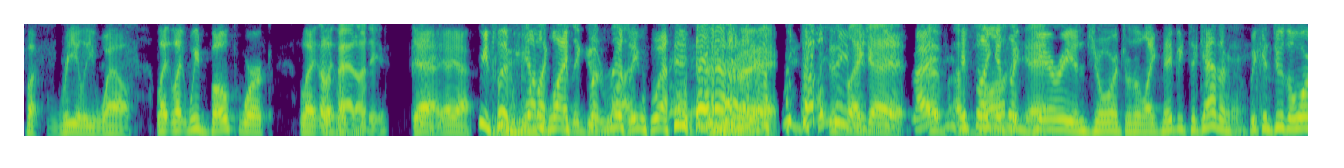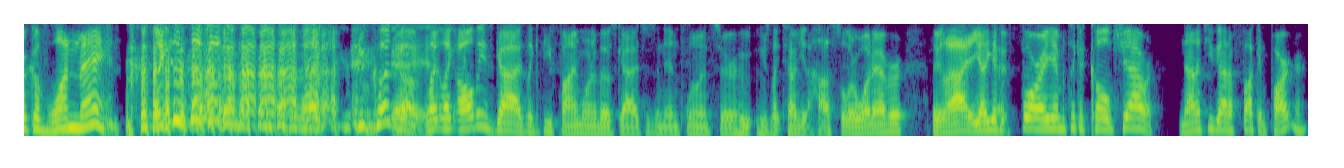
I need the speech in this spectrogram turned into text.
but really well. Like like we'd both work. Like, Not a bad like- idea. Yeah, yeah, yeah. We live one like, life, really but good really well. Right. we double Just team like a- shit, right? a- a it's like it's like yeah. Jerry and George, where they're like, maybe together Yeah. we can do the work of one man. Like- like you could Yeah, though yeah. like like all these guys like if you find one of those guys who's an influencer who, who's like telling you to hustle or whatever they're like ah, you gotta get up at 4 a.m and take a cold shower not if you got a fucking partner.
